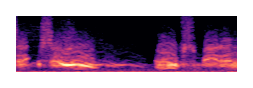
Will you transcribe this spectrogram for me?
60, half speed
